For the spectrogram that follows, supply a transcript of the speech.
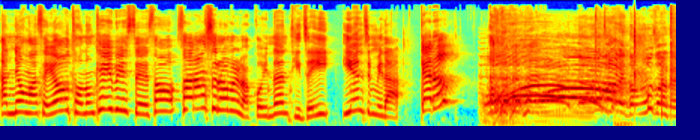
안녕하세요. 저는 KBS에서 사랑스러움을 맡고 있는 DJ 이은지입니다. 까르! 너무 잘해, 너무 잘해.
